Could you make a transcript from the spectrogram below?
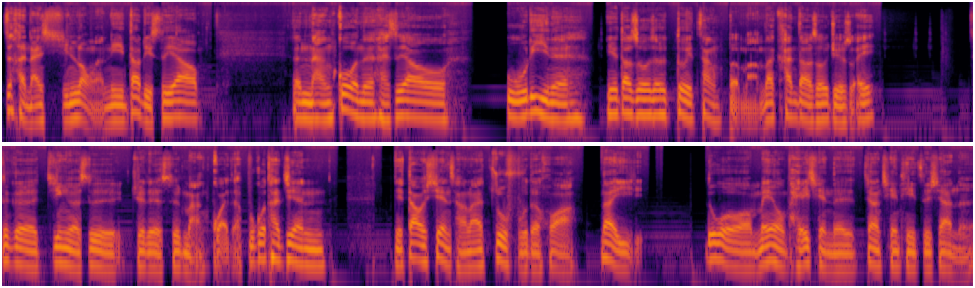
这很难形容啊。你到底是要呃难过呢，还是要无力呢？因为到时候就对账本嘛。那看到的时候觉得说，哎，这个金额是觉得是蛮怪的。不过他既然也到现场来祝福的话，那以如果没有赔钱的这样前提之下呢，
